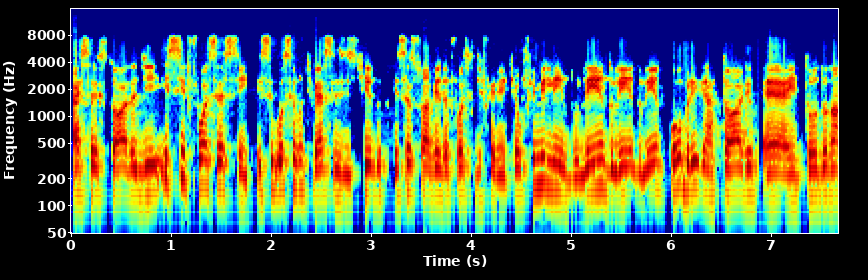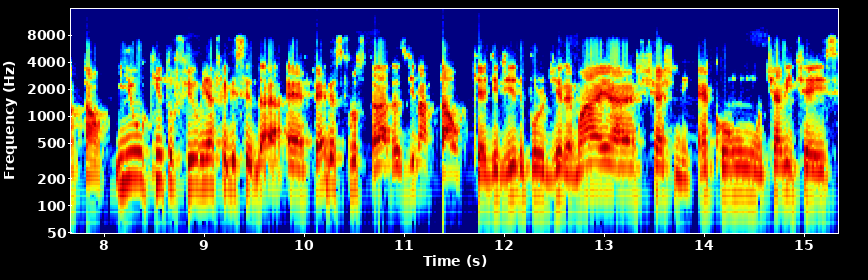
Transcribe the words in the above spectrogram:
essa história de e se fosse assim? E se você não tivesse existido? E se a sua vida fosse diferente? É um filme lindo, lindo, lindo, lindo, obrigatório é, em todo o Natal. E o quinto filme é Felicidade, é Férias Frustradas de Natal, que é dirigido por Jeremiah Chechny. É com o Chevy Chase,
